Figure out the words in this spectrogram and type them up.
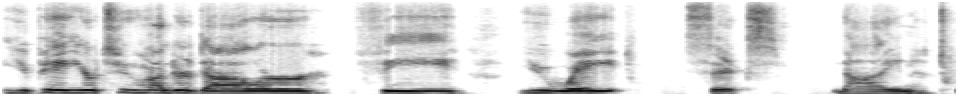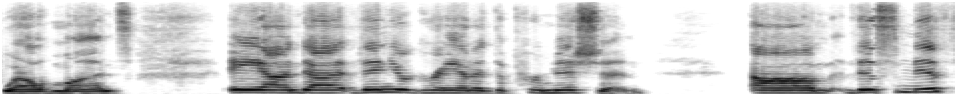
you pay your $200 fee, you wait six, nine, 12 months, and uh, then you're granted the permission. Um, this myth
